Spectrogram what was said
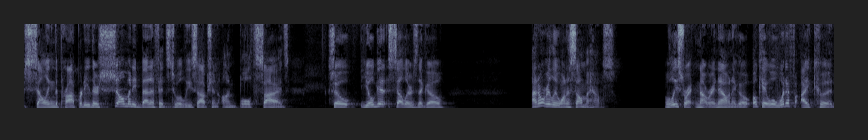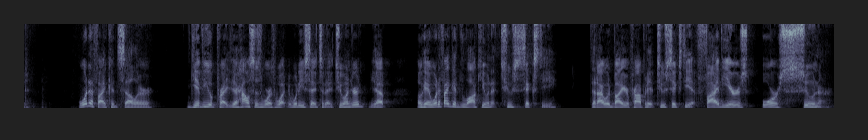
selling the property. There's so many benefits to a lease option on both sides. So you'll get sellers that go, I don't really want to sell my house. Well, at least right, not right now. And I go, okay, well, what if I could, what if I could sell her, give you a price? Your house is worth what? What do you say today? 200? Yep. Okay. What if I could lock you in at 260 that I would buy your property at 260 at five years or sooner?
